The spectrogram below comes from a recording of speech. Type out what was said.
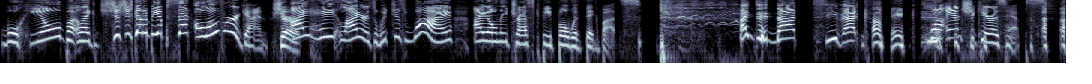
will heal, but like she's, to be upset all over again. Sure. I hate liars, which is why I only trust people with big butts. I did not see that coming. Well, and Shakira's hips.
